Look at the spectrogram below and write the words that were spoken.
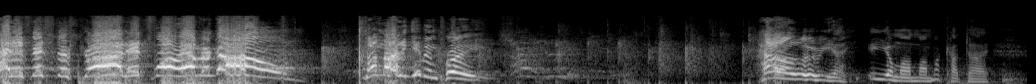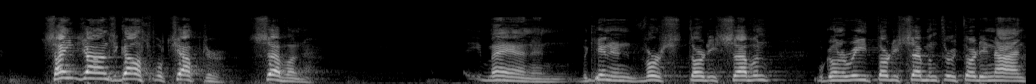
And if it's destroyed, it's forever gone. Somebody give him praise. Hallelujah. St. John's Gospel, chapter 7. Amen. And beginning verse 37, we're going to read 37 through 39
